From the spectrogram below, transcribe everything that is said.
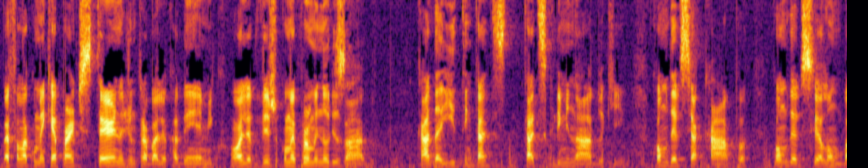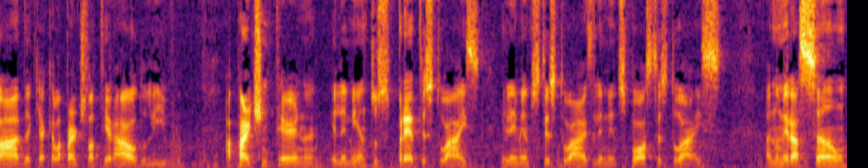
vai falar como é que é a parte externa de um trabalho acadêmico. Olha, veja como é pormenorizado. Cada item está tá discriminado aqui como deve ser a capa, como deve ser a lombada, que é aquela parte lateral do livro, a parte interna, elementos pré-textuais, elementos textuais, elementos pós-textuais, a numeração,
